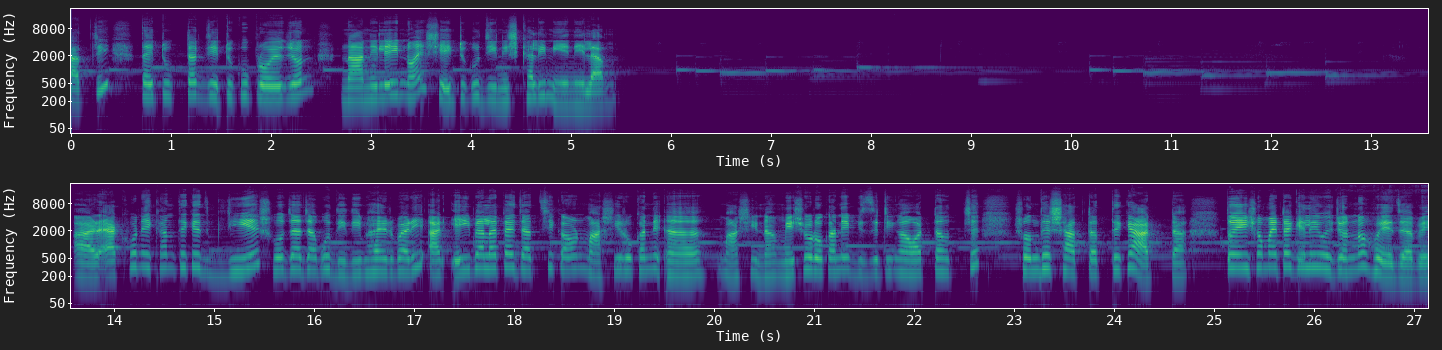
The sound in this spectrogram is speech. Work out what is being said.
রাত্রি, তাই টুকটাক যেটুকু প্রয়োজন না নিলেই নয়, সেইটুকু জিনিস খালি নিয়ে নিলাম। আর এখন এখান থেকে গিয়ে সোজা যাব দিদি ভাইয়ের বাড়ি। আর এই বেলাটায় যাচ্ছি কারণ মাসির ওখানে মাসি না, মেশোর ওখানে ভিজিটিং আওয়ারটা হচ্ছে সন্ধ্যে সাতটার থেকে আটটা। তো এই সময়টা গেলেই ওই জন্য হয়ে যাবে।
